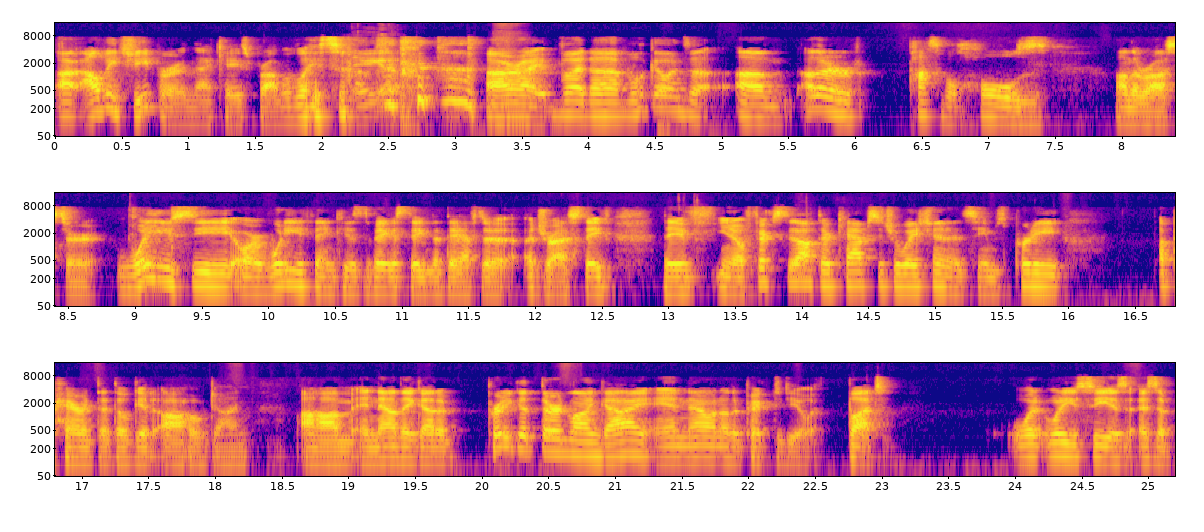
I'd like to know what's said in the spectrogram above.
I'll be cheaper in that case probably. So. There you go. All right, but uh, we'll go into um, other possible holes on the roster. What do you see, or what do you think is the biggest thing that they have to address? They've they've you know fixed it out their cap situation. It seems pretty apparent that they'll get Aho done, um, and now they got a pretty good third line guy, and now another pick to deal with. But what what do you see as as a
